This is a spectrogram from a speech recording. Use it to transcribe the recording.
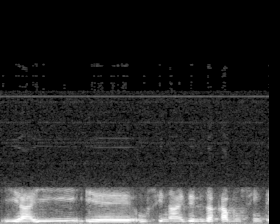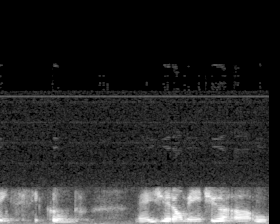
e aí eh, os sinais eles acabam se intensificando. Né? E geralmente a, o,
